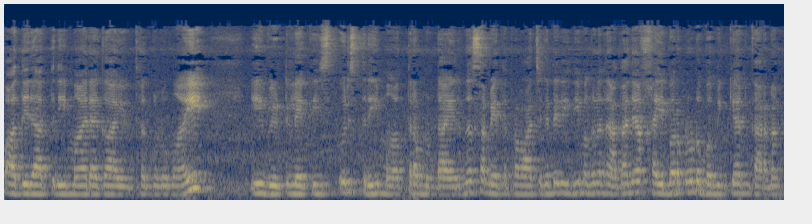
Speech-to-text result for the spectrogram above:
പാതിരാത്രി മാരകായുധങ്ങളുമായി ഈ വീട്ടിലേക്ക് ഒരു സ്ത്രീ മാത്രം ഉണ്ടായിരുന്ന സമയത്ത് പ്രവാചകന്റെ രീതി അങ്ങനെ അതാ ഞാൻ ഹൈബറിനോട് ഉപമിക്കാൻ കാരണം.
